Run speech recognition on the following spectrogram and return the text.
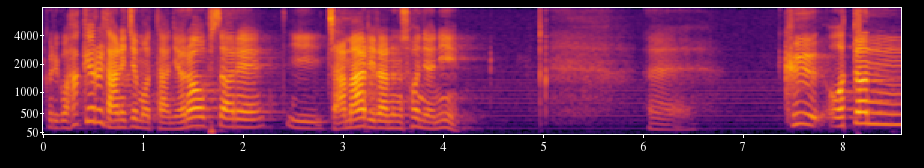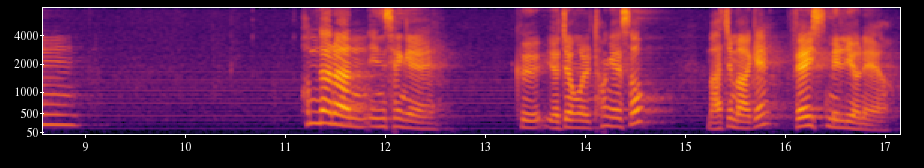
그리고 학교를 다니지 못한 19살의 이 자말이라는 소년이 에, 그 어떤 험난한 인생의 그 여정을 통해서 마지막에 퀴즈 millionaire예요.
